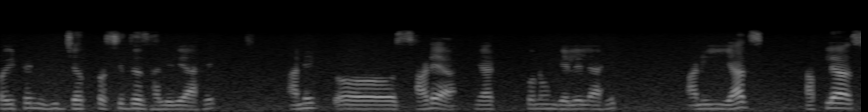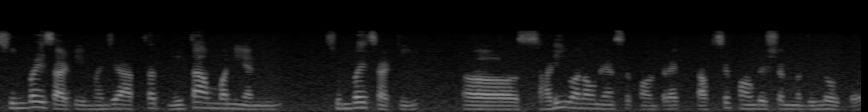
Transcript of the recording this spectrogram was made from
पैठणी ही जगप्रसिद्ध झालेली आहे. अनेक साड्या या बनवून गेलेल्या आहेत. आणि याच आपल्या सुनबाईसाठी म्हणजे अर्थात नीता अंबानी यांनी सुंबईसाठी साडी बनवण्याचं कॉन्ट्रॅक्ट कापसे फाउंडेशननं दिलं होतं.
